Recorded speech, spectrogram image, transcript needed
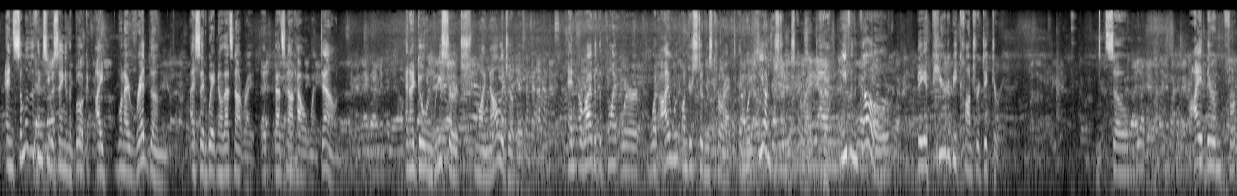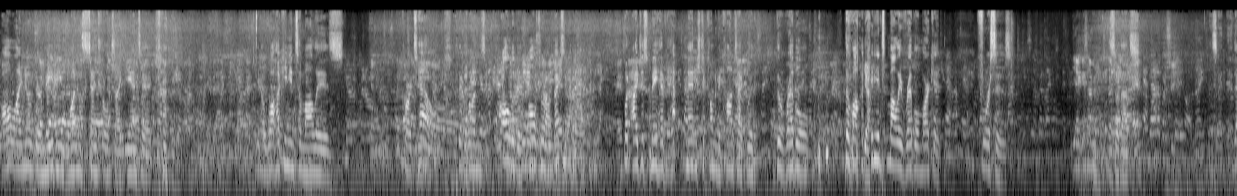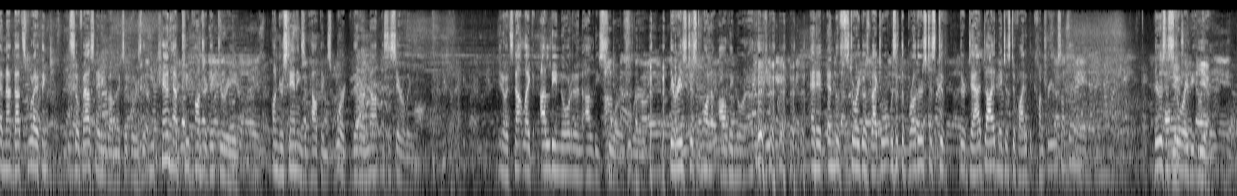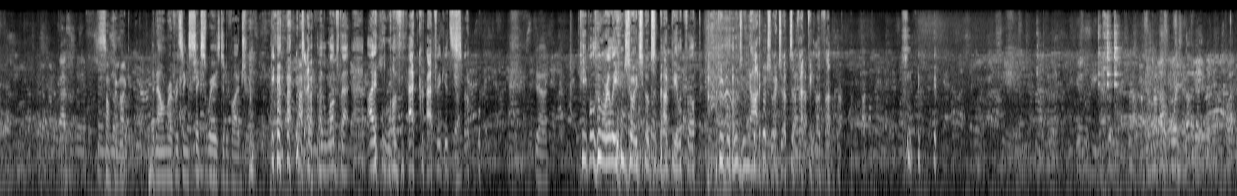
and some of the things he was saying in the book, I when I read them, I said, "Wait, no, that's not right. It, that's not how it went down." And I'd go and research my knowledge of it, and arrive at the point where what I understood was correct and what he understood was correct, even though they appear to be contradictory. So, I there for all I know, there may be one central gigantic, you know, Oaxacan tamales cartel that runs all of it all throughout Mexico. But I just may have ha- managed to come into contact with the rebel, the Oaxacan tamale rebel market forces. Yeah, because I'm. So that's and that, that's what I think is so fascinating about Mexico is that you can have two contradictory understandings of how things work that are not necessarily wrong. You know, it's not like Aldi Nord and Aldi Süd, where there is just one Aldi Nord, and it and the story goes back to what was it? The brothers just div- their dad died, and they just divided the country or something. There is a story behind Yeah. it. Something like it. and now I'm referencing Six Ways to Divide Germany. I, I love that. I love that graphic. It's so. Yeah. People who really enjoy jokes about Bielefeld, people who do not enjoy jokes about Bielefeld.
